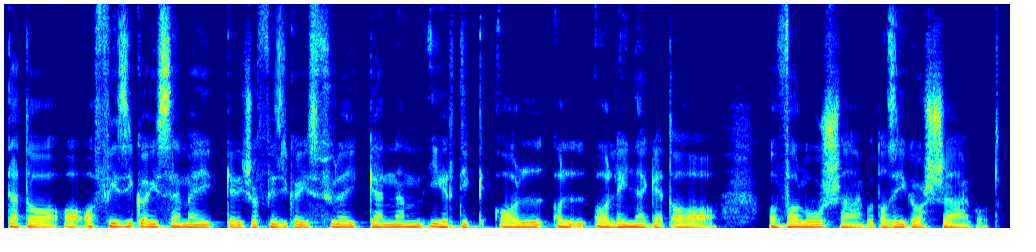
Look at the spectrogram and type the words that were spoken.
Tehát a, a, a fizikai szemeikkel és a fizikai füleikkel nem értik a, a, a lényeget, a, a valóságot, az igazságot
